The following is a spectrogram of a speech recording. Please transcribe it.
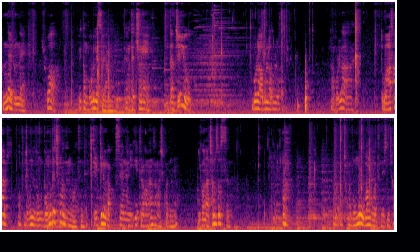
좋네 좋네. 좋아. 일단 모르겠어 양은 그냥 대충 해. 일단 찌유. 몰라 몰라 몰라. 아 몰라. 또 와사비. 어, 근데 오늘 너무, 너무 대충 만드는 것 같은데? 들기름 막국수에는 이게 들어가면 항상 맛있거든요. 이거나 참소스. 아, 아, 정말 너무 오반 것 같은데 진짜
